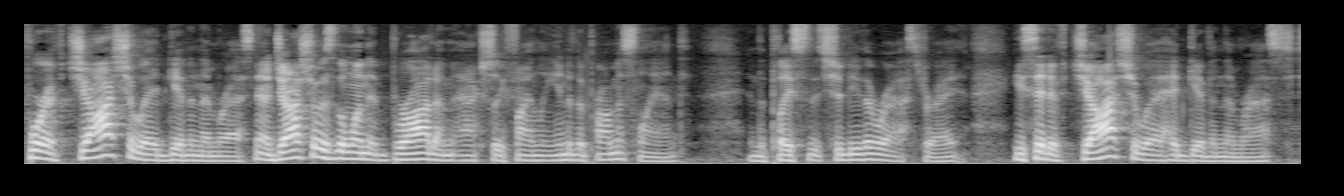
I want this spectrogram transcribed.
For if Joshua had given them rest, now Joshua is the one that brought them actually finally into the promised land, and the place that should be the rest, right? He said, If Joshua had given them rest,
